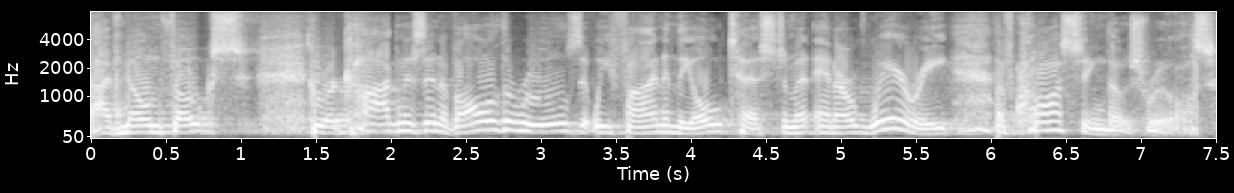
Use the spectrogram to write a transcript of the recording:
I've known folks who are cognizant of all of the rules that we find in the Old Testament and are wary of crossing those rules.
